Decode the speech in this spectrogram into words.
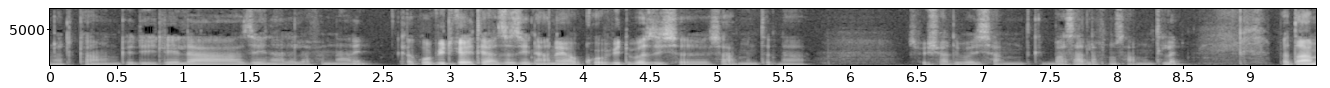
መልካም እንግዲህ ሌላ ዜና ልለፍና እኔ ከኮቪድ ጋር የተያዘ ዜና ነው። ያው ኮቪድ በዚህ ሳምንትና especially በዚህ ሳምንት ባሳለፍነው ሳምንት ላይ በጣም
